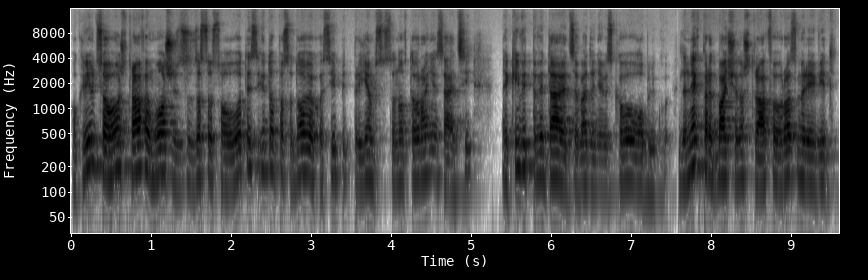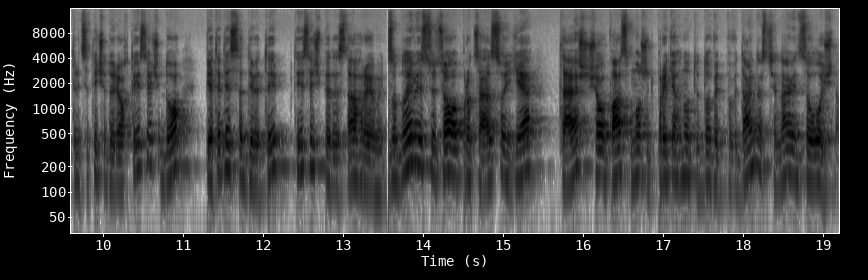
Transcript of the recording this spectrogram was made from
Окрім цього, штрафи можуть застосовуватись і до посадових осіб підприємств, установ та організацій, які відповідають за ведення військового обліку. Для них передбачено штрафи у розмірі від 34 тисяч до 59 тисяч 500 гривень. Особливістю цього процесу є те, що вас можуть притягнути до відповідальності навіть заочно.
